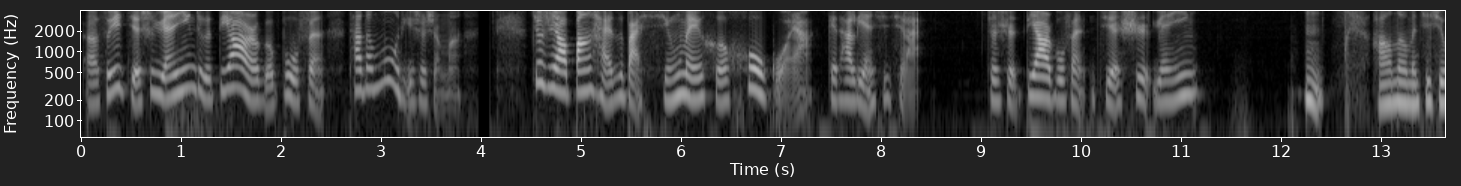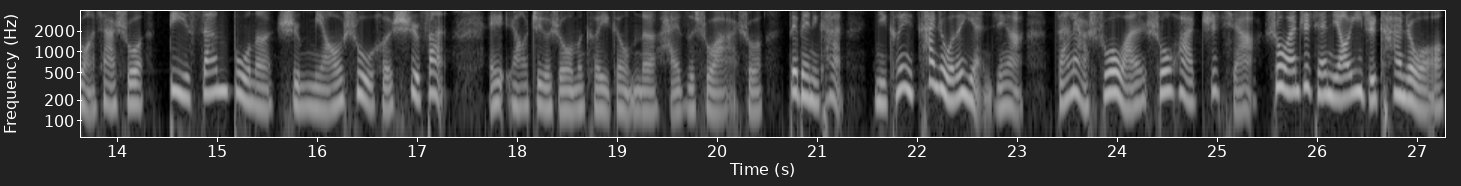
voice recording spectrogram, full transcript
呃，所以解释原因这个第二个部分，它的目的是什么？就是要帮孩子把行为和后果呀给他联系起来。这是第二部分，解释原因。嗯，好，那我们继续往下说。第三步呢是描述和示范。哎，然后这个时候我们可以跟我们的孩子说啊，说贝贝，你看。你可以看着我的眼睛啊，咱俩说完说话之前啊，说完之前你要一直看着我哦。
